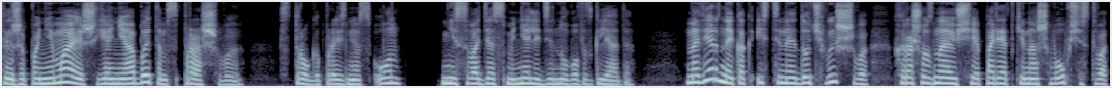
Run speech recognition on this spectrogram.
«Ты же понимаешь, я не об этом спрашиваю», — строго произнес он, не сводя с меня ледяного взгляда. Наверное, как истинная дочь высшего, хорошо знающая порядки нашего общества,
